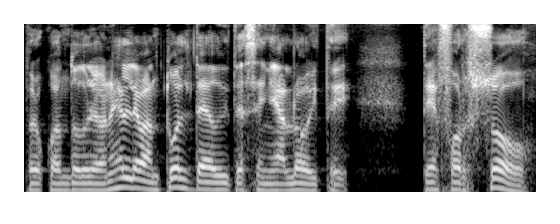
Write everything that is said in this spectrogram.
Pero cuando Leonel levantó el dedo y te señaló y te, te forzó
